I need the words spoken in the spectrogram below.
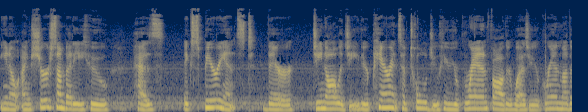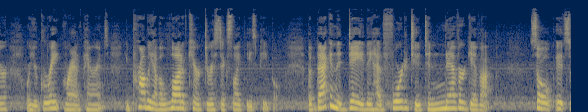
you know, I'm sure somebody who has experienced their genealogy, your parents have told you who your grandfather was, or your grandmother, or your great grandparents, you probably have a lot of characteristics like these people. But back in the day, they had fortitude to never give up. So it's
